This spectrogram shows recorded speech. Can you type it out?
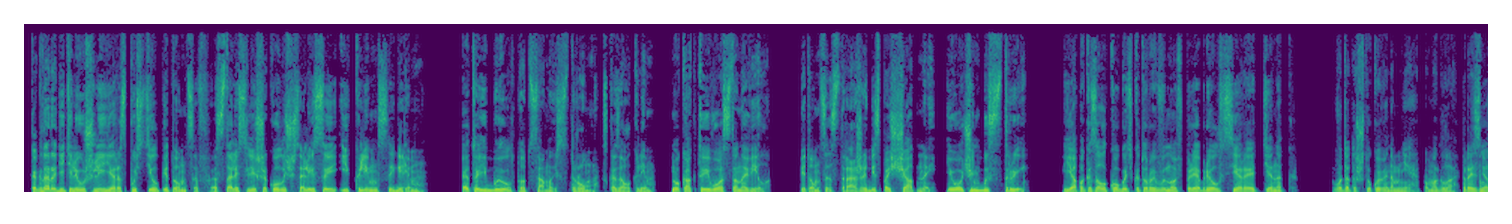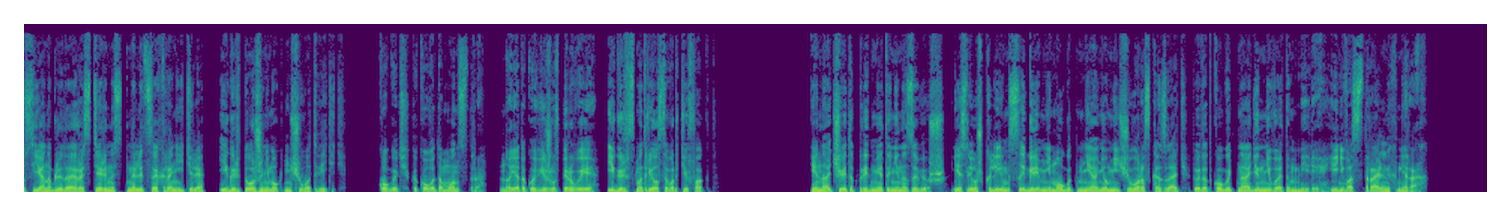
Когда родители ушли, я распустил питомцев. Остались лишь Акулыч с Алисой и Клим с Игорем. «Это и был тот самый струм», — сказал Клим. «Но как ты его остановил? Питомцы стражи беспощадны и очень быстры». Я показал коготь, который вновь приобрел серый оттенок. «Вот эта штуковина мне помогла», — произнес я, наблюдая растерянность на лице хранителя. Игорь тоже не мог ничего ответить. «Коготь какого-то монстра, но я такой вижу впервые». Игорь всмотрелся в артефакт. Иначе этот предмет и не назовешь. Если уж Клим с Игорем не могут мне о нем ничего рассказать, то этот коготь найден не в этом мире и не в астральных мирах.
